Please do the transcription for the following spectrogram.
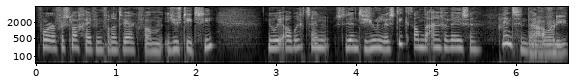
voor verslaggeving van het werk van justitie. Jori Albrecht, zijn studenten journalistiek dan de aangewezen mensen daarvoor? Nou, voor, die,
